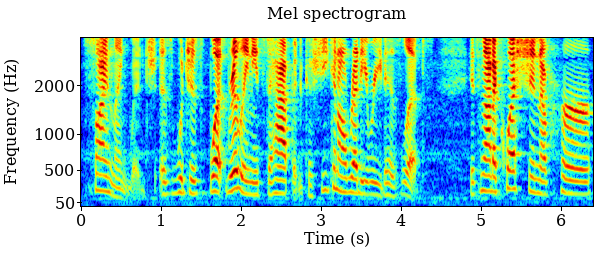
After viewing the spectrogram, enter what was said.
sign language as which is what really needs to happen because she can already read his lips it's not a question of her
